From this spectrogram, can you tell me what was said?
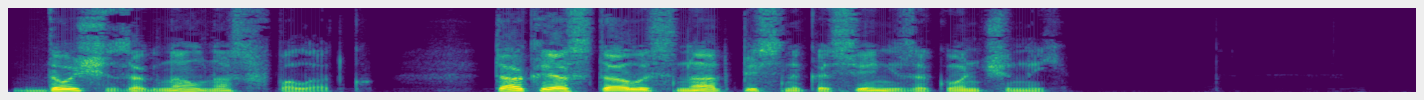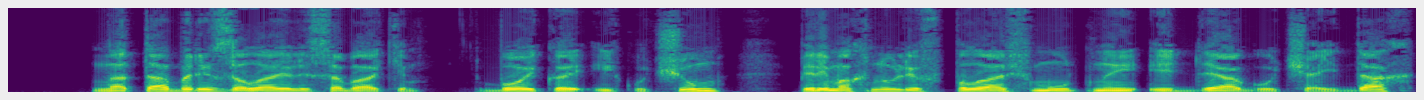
Дождь загнал нас в палатку. Так и осталась надпись на косе незаконченной. На таборе залаяли собаки. Бойко и Кучум перемахнули вплавь мутный идягу чайдах,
